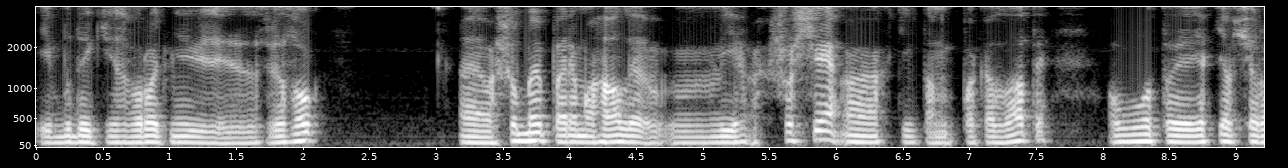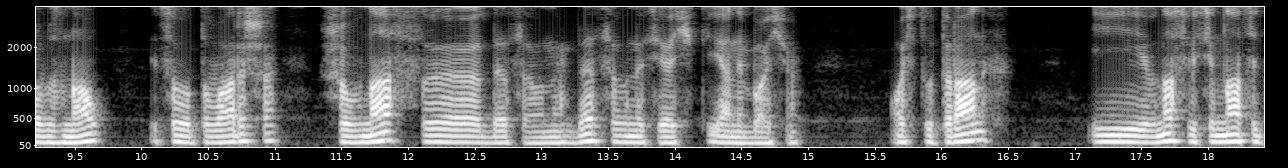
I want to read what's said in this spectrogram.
і буде якийсь зворотній е, зв'язок щоб ми перемагали в іграх. Що ще е, хотів там показати? От, е, як я вчора взнав від цього товариша, що в нас, е, де це вони? Де це вони ці очки? Я не бачу. Ось тут ранг. І в нас 18.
